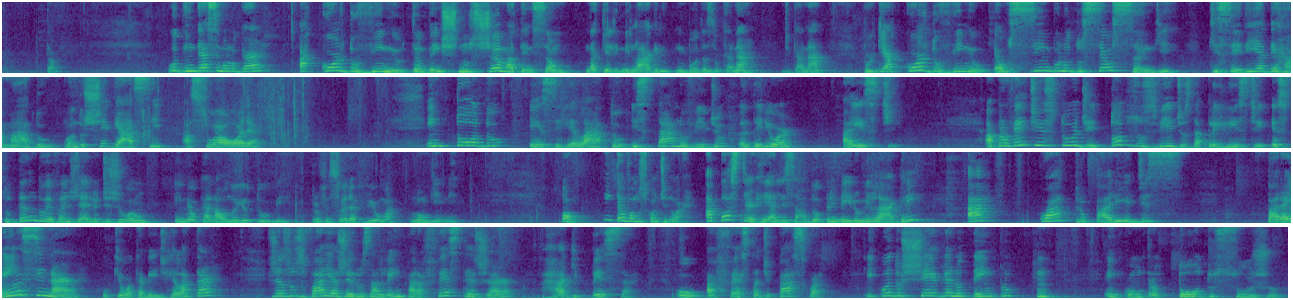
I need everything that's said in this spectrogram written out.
Em décimo lugar, a cor do vinho também nos chama a atenção naquele milagre em Bodas do Caná, de Caná, porque a cor do vinho é o símbolo do seu sangue, que seria derramado quando chegasse a sua hora. Em todo esse relato está no vídeo anterior a este. Aproveite e estude todos os vídeos da playlist Estudando o Evangelho de João em meu canal no YouTube, professora Vilma Longini. Bom, então vamos continuar. Após ter realizado o primeiro milagre, há quatro paredes para ensinar o que eu acabei de relatar. Jesus vai a Jerusalém para festejar Hag Pessa, ou a festa de Páscoa. E quando chega no templo, hum, encontra-o todo sujo.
